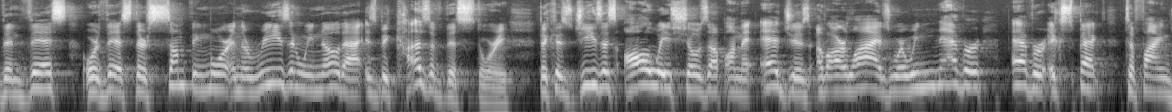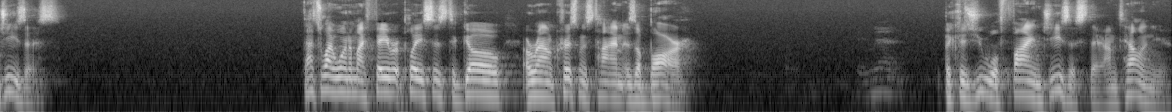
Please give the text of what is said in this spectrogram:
than this or this. There's something more. And the reason we know that is because of this story. Because Jesus always shows up on the edges of our lives where we never ever expect to find Jesus. That's why one of my favorite places to go around Christmas time is a bar. Amen. Because you will find Jesus there, I'm telling you.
